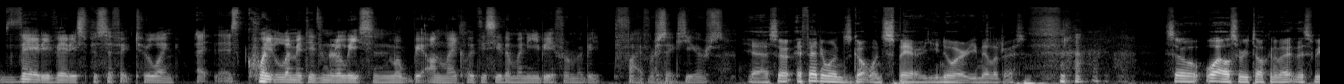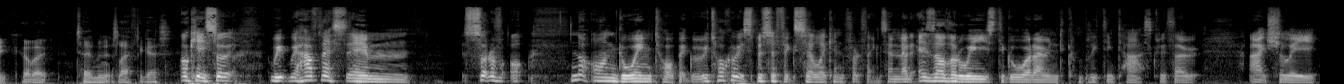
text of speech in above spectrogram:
very, very specific tooling. It, it's quite limited in release and we'll be unlikely to see them on eBay for maybe five or six years. Yeah, so if anyone's got one spare, you know our email address. so, what else are we talking about this week? Got about 10 minutes left, I guess. Okay, so we, we have this um, sort of. Uh, not ongoing topic, but we talk about specific silicon for things, and there is other ways to go around completing tasks without actually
